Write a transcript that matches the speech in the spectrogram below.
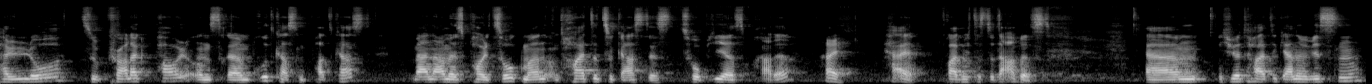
hallo zu Product Paul, unserem Brutkasten-Podcast. Mein Name ist Paul Zogmann und heute zu Gast ist Tobias Brade. Hi. Hi, freut mich, dass du da bist. Ähm, ich würde heute gerne wissen,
